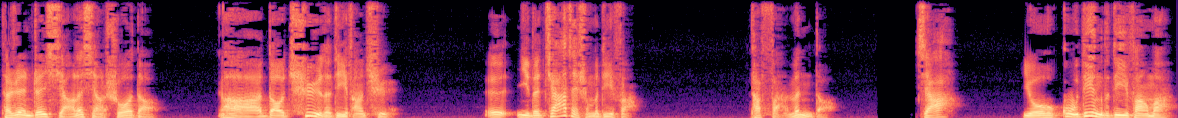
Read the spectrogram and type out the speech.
他认真想了想，说道：“啊，到去的地方去。呃，你的家在什么地方？”他反问道：“家有固定的地方吗？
